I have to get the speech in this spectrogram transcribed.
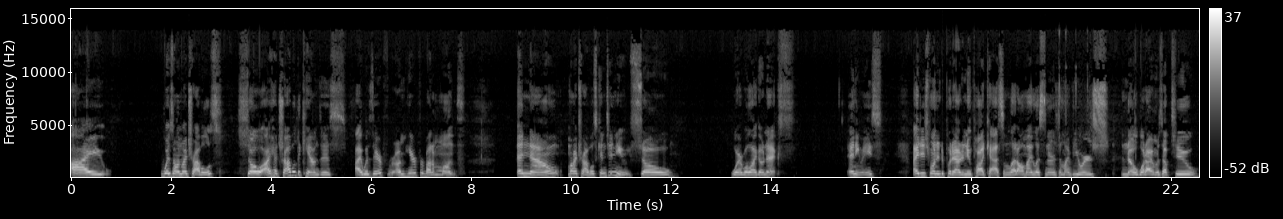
I was on my travels. So I had traveled to Kansas. I was there for I'm here for about a month. And now my travels continue. So where will I go next? Anyways, I just wanted to put out a new podcast and let all my listeners and my viewers know what I was up to.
